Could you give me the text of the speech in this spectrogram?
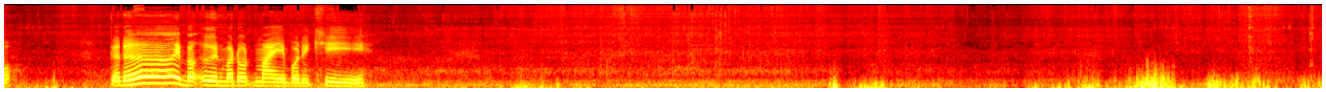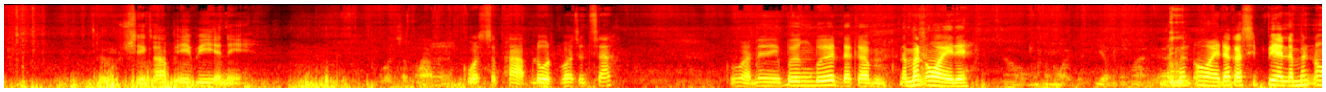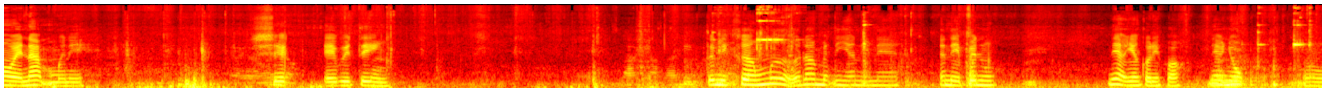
ก็เด้ยบังเอิญมาโดดไม้บ่ได้ขี่เช็คอัพเอบีอันนี้กดสภาพเออกวดสภาพโหลดว่าจันซะกวดนี่เบิ้งเบิดแล้วก็น้ำมันอ้อยเด้เอามันหน่อยเที่ยงเข้ามาแล้วน้ำมันอ้อยแล้วก็สิเปลี่ยนน้ำมันอ้อยน้ำมื้อนี้เช็ค everything ล้างล้างล้าง ตัวนี้เครื่องมือแล้วมันอีหยังนี่แน่อันนี้เป็นแนวอิหยังก่อนนี่พอแนวยกอ๋อ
